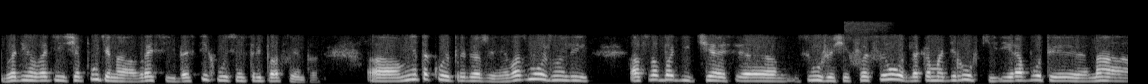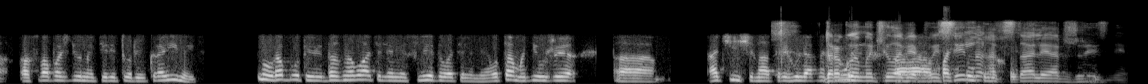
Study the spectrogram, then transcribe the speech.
Владимира Владимировича Путина в России достиг 83%. А, у меня такое предложение. Возможно ли освободить часть э, служащих ФСО для командировки и работы на освобожденной территории Украины ну, работы дознавателями, следователями, вот там, где уже э, очищено от регулярных... Дорогой мой человек, а, вы сильно отстали от жизни.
